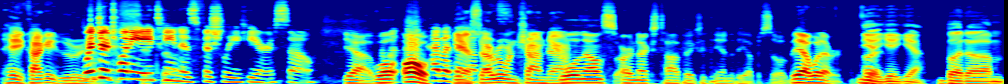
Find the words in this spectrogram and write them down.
Hey, Kakegurui. Winter 2018 is officially here, so. Yeah. how Well, about that? oh, how about that? Yeah, so everyone chime down. we'll announce our next topics at the end of the episode. But yeah, whatever. Yeah, Alright. yeah, yeah. But um,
